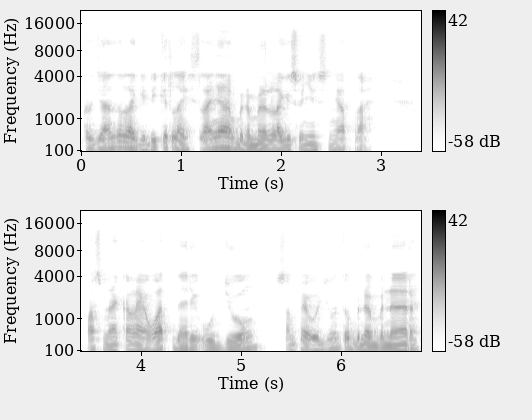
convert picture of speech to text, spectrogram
Kerjaan tuh lagi dikit lah istilahnya bener-bener lagi sunyi senyap lah. Pas mereka lewat dari ujung sampai ujung tuh bener-bener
